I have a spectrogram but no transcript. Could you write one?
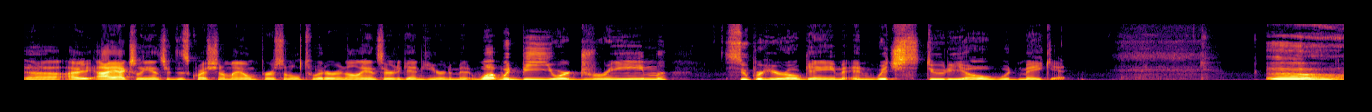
uh, I I actually answered this question on my own personal Twitter, and I'll answer it again here in a minute. What would be your dream superhero game, and which studio would make it? Ooh.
